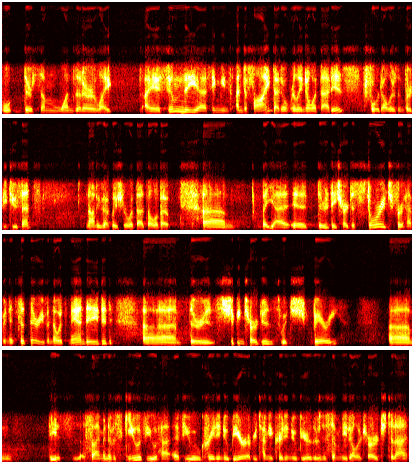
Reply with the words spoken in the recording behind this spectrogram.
well, there's some ones that are like, I assume the uh, thing means undefined. I don't really know what that is. Four dollars and thirty-two cents. Not exactly sure what that's all about. Um, but yeah, it, they charge us storage for having it sit there, even though it's mandated. Uh, there is shipping charges, which vary. Um, the assignment of a SKU, if you ha- if you create a new beer, every time you create a new beer, there's a seventy dollar charge to that.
